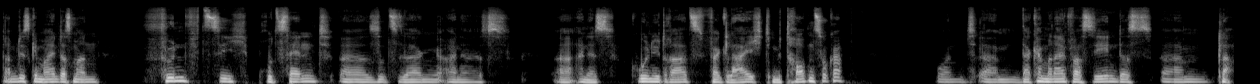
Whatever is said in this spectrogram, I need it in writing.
Damit ist gemeint, dass man 50 Prozent äh, sozusagen eines, äh, eines Kohlenhydrats vergleicht mit Traubenzucker. Und ähm, da kann man einfach sehen, dass, ähm, klar,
